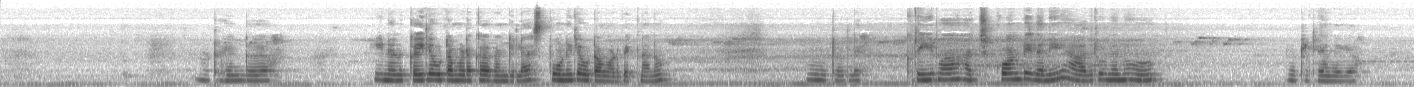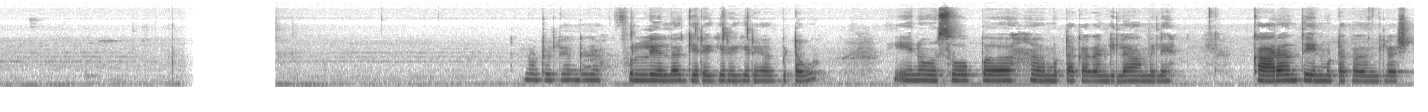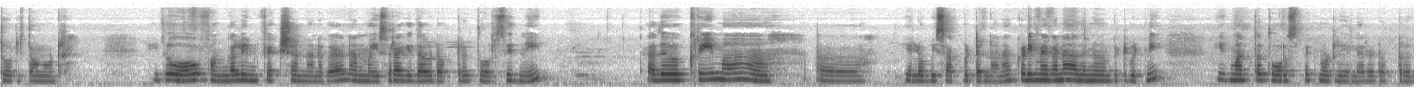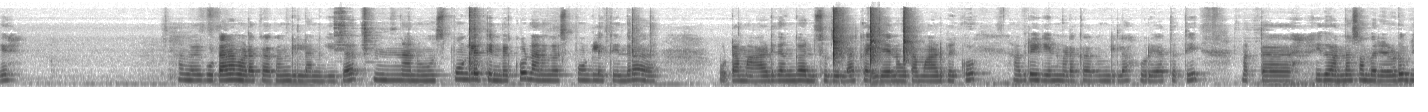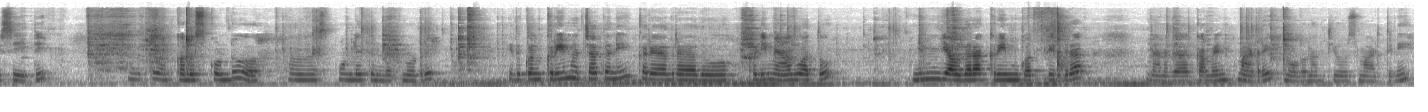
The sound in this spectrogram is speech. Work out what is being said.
ನೋಡ್ರಿ ಹೆಂಗಾಗ್ಯಾವ ಈ ನನ್ನ ಕೈಲೇ ಊಟ ಮಾಡೋಕ್ಕಾಗಂಗಿಲ್ಲ ಸ್ಪೂನಿಲೇ ಊಟ ಮಾಡ್ಬೇಕು ನಾನು. ನೋಡ್ರಲ್ಲಿ. ಕ್ರೀಮ ಹಚ್ಕೊಂಡಿದ್ದೀನಿ ಆದರೂ ನಾನು ನೋಡ್ರಲ್ಲಿ ಹಂಗಯ್ಯ ನೋಡ್ರಿ ಹಂಗಯ್ಯ ಫುಲ್ ಎಲ್ಲ ಗೆರೆ ಗೆರೆ ಗೆರೆ ಆಗಿಬಿಟ್ಟವು. ಏನು ಸೋಪ್ ಮುಟ್ಟೋಕ್ಕಾಗಂಗಿಲ್ಲ, ಆಮೇಲೆ ಖಾರ ಅಂತೂ ಏನು ಮುಟ್ಟೋಕ್ಕಾಗಂಗಿಲ್ಲ, ಅಷ್ಟು ಉರಿತಾವೆ ನೋಡ್ರಿ. ಇದು ಫಂಗಲ್ ಇನ್ಫೆಕ್ಷನ್ ನನಗೆ. ನಾನು ಮೈಸೂರಾಗಿದ್ದಾಗ ಡಾಕ್ಟ್ರಿಗೆ ತೋರಿಸಿದ್ನಿ. ಅದು ಕ್ರೀಮ ಎಲ್ಲೋ ಬಿಸಾಕ್ಬಿಟ್ಟೆ ನಾನು. ಕಡಿಮೆಗನ ಅದನ್ನು ಬಿಟ್ಬಿಟ್ನಿ. ಈಗ ಮತ್ತೆ ತೋರಿಸ್ಬೇಕು ನೋಡ್ರಿ ಎಲ್ಲರೂ ಡಾಕ್ಟ್ರಿಗೆ. ಹಾಗಾಗಿ ಊಟನ ಮಾಡೋಕ್ಕಾಗಂಗಿಲ್ಲ ನನಗೀಗ. ನಾನು ಸ್ಪೂನ್ಲೆ ತಿನ್ನಬೇಕು ನನಗೆ ಸ್ಪೂನ್ಲೆ ತಿಂದ್ರೆ ಊಟ ಮಾಡಿದಂಗೆ ಅನಿಸೋದಿಲ್ಲ. ಕೈಲೇನು ಊಟ ಮಾಡಬೇಕು. ಆದರೆ ಈಗೇನು ಮಾಡೋಕ್ಕಾಗಂಗಿಲ್ಲ. ಹುರಿಯಾತತಿ. ಮತ್ತು ಇದು ಅನ್ನ ಸಾಂಬಾರು ಎರಡೂ ಬಿಸಿ ಐತಿ. ಮತ್ತು ಕಲಿಸ್ಕೊಂಡು ಸ್ಪೂನ್ಲೆ ತಿನ್ಬೇಕು ನೋಡ್ರಿ. ಇದಕ್ಕೊಂದು ಕ್ರೀಮ್ ಹಚ್ಚಾತನಿ. ಕರೆ ಆದ್ರೆ ಅದು ಕಡಿಮೆ ಆಗುವತ್ತು. ನಿಮ್ಗೆ ಯಾವ್ದಾರ ಕ್ರೀಮ್ ಗೊತ್ತಿದ್ರೆ ನನಗೆ ಕಮೆಂಟ್ ಮಾಡಿರಿ. ನೋಡೋಣ ಅಂತ ಯೂಸ್ ಮಾಡ್ತೀನಿ.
